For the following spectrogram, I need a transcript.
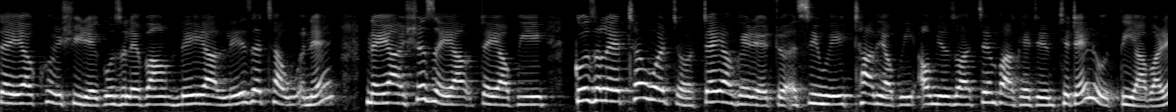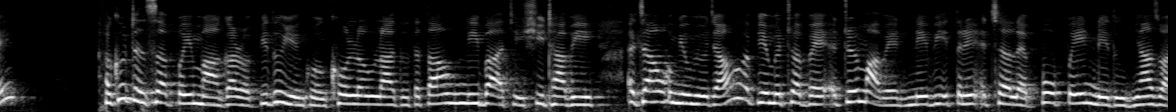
တက်ရောက်ခွင့်ရှိတဲ့ကိုယ်စားလှယ်ပေါင်း446ဦးအနက်280ယောက်တက်ရောက်ပြီးကိုယ်စားလှယ်ထက်ဝက်ကျော်တက်ရောက်ခဲ့တဲ့အတွက်အစည်းအဝေးထမြောက်ပြီးအောင်မြင်စွာကျင်းပခဲ့ခြင်းဖြစ်တယ်လို့သိရပါတယ်။ အခုတင်ဆက်ပေးမှာကတော့ပြည်သူရင်ခွန်ခိုလုံလာသူတထောင်နီးပါးအထိရှိထားပြီးအကြောင်းအမျိုးမျိုးကြောင့်အပြင်းမထွက်ပဲအတွင်းမှာပဲနေပြီးအသတင်းအချက်လက်ပို့ပေးနေသူများစွာ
